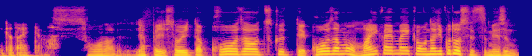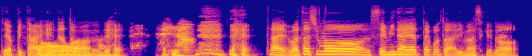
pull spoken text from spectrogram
いただいてます。そうなんです。やっぱりそういった講座を作って、講座も毎回毎回同じことを説明するのってやっぱり大変だと思うので、いや、で大私もセミナーやったことありますけど、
